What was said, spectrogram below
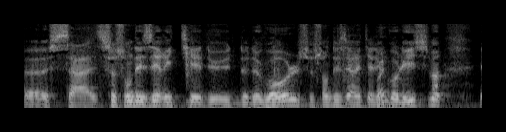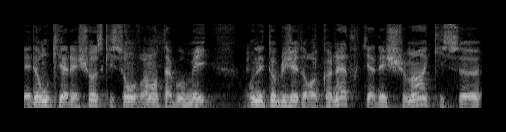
Euh, ça, ce sont des héritiers du, de De Gaulle, ce sont des héritiers du gaullisme, et donc il y a des choses qui sont vraiment tabous. Mais on est obligé de reconnaître qu'il y a des chemins qui, se,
